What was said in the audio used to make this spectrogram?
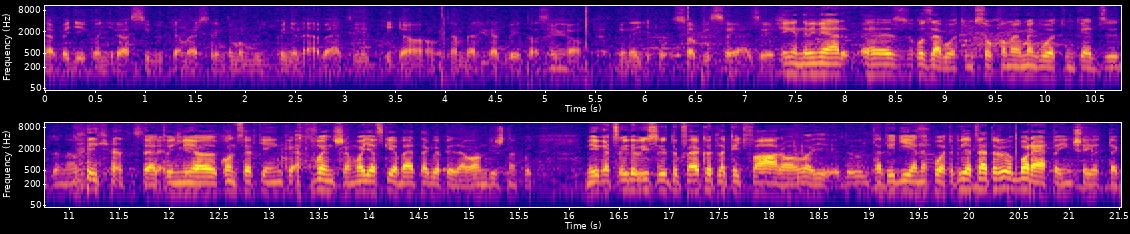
ne vegyék annyira a szívükre, mert szerintem amúgy könnyen elveheti így a- az ember kedvét az, hogyha jön egy rosszabb visszajelzés. Igen, de mi már ehhez hozzá voltunk szokva, meg meg voltunk edződve, nem? Igen, Tehát, hogy mi a koncertjeinken, vagy sem, vagy azt kiabálták be például Andrisnak, hogy még egyszer ide visszajöttök, felkötlek egy fára, vagy, tehát így ilyenek voltak. Illetve hát a barátaink se jöttek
